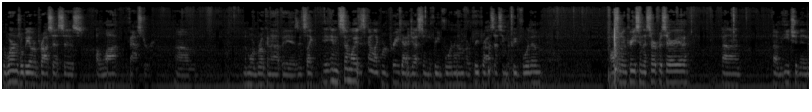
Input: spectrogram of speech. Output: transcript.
the worms will be able to process this a lot faster. Um, the more broken up it is, it's like in some ways it's kind of like we're pre-digesting the food for them or pre-processing the food for them. Also increasing the surface area uh, of each of the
